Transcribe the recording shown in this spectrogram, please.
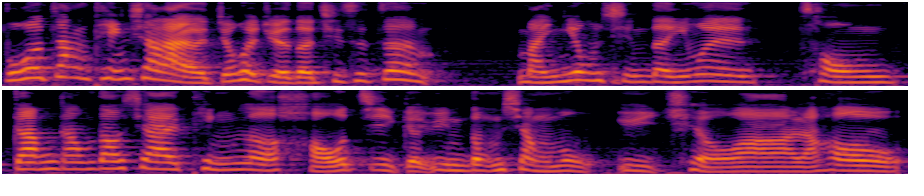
不过这样听下来，我就会觉得其实这蛮用心的，因为从刚刚到现在听了好几个运动项目，羽球啊，然后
